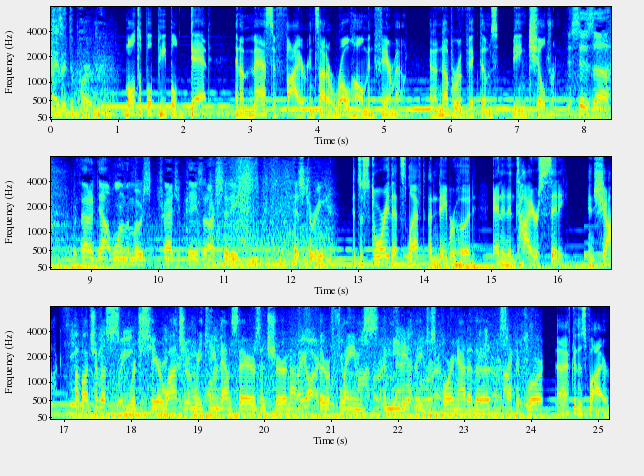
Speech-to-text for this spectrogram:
as a department. Multiple people dead in a massive fire inside a row home in Fairmount, and a number of victims being children. This is, uh, without a doubt, one of the most tragic days in our city's history. It's a story that's left a neighborhood and an entire city in shock. A bunch of us were just here watching. We came downstairs, and sure enough, there were flames immediately just pouring out of the second floor. Now, after this fire,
